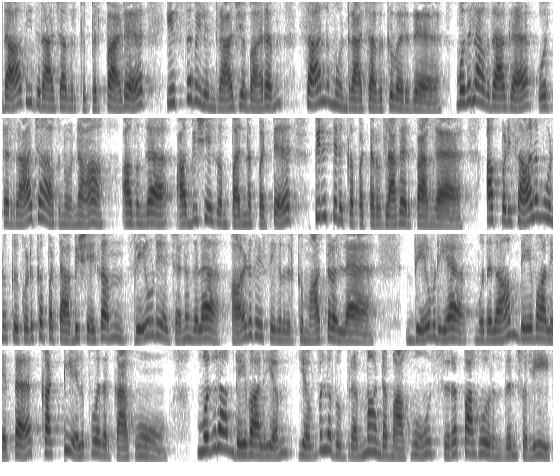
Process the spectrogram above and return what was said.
தாவீது ராஜாவிற்கு பிற்பாடு இஸ்ரவேலின் ராஜ்யபாரம் சாலமோன் ராஜாவுக்கு வருது. முதலாவதாக ஒருத்தர் ராஜா ஆகணும்னா அவங்க அபிஷேகம் பண்ணப்பட்டு பிரித்தெடுக்கப்பட்டவர்களாக இருப்பாங்க. அப்படி சாலமோனுக்கு கொடுக்கப்பட்ட அபிஷேகம் தேவடைய ஜனங்களை ஆளுகை செய்கிறதற்கு மாத்திரம் இல்ல தேவடைய முதலாம் தேவாலயத்தை கட்டி எழுப்புவதற்காகவும் முதலாம் தேவாலயம் எவ்வளவு பிரம்மாண்டமாகவும் சிறப்பாகவும் இருந்ததுன்னு சொல்லி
